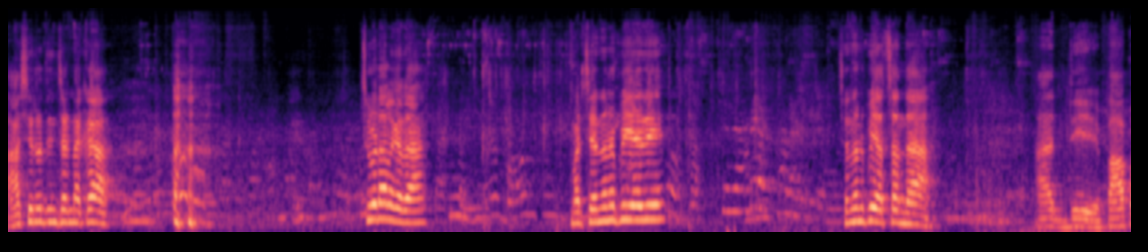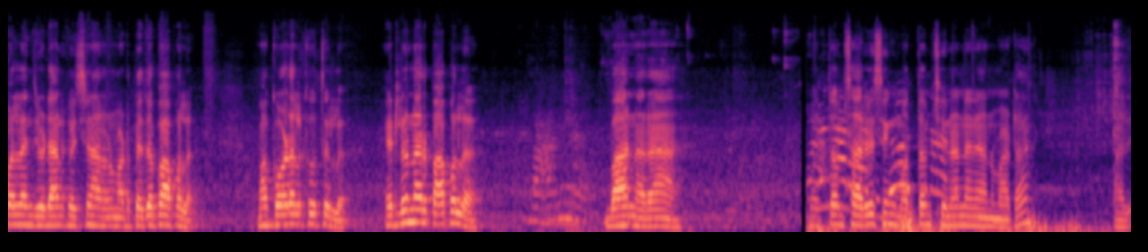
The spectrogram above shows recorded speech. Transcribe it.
ఆశీర్వదించండి అక్క. చూడాలి కదా. మరి చందనపి ఏది? చందనపి వచ్చందా అది పాపలను చూడడానికి వచ్చినారనమాట పెద్ద పాపలు. మా కోడలు కూతుర్లు. ఎట్లున్నారు పాపలు? బాగున్నారా? మొత్తం సర్వీసింగ్ మొత్తం చిన్ననే అనమాట అది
